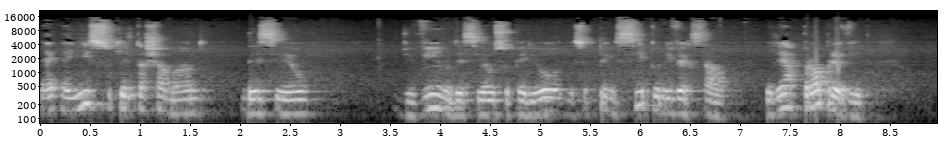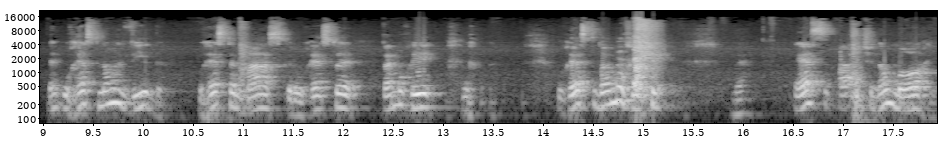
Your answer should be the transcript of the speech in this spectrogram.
É, é isso que ele está chamando desse eu divino, desse eu superior, desse princípio universal. Ele é a própria vida. Né? O resto não é vida. O resto é máscara, o resto é. vai morrer. o resto vai morrer. Né? Essa parte não morre.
